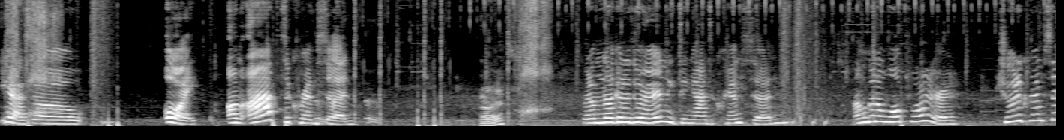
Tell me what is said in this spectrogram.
Yeah, so. Oi, I'm at the Crimson, Alright. but I'm not gonna do anything at the Crimson. I'm gonna walk farther. Shoot the Crimson?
